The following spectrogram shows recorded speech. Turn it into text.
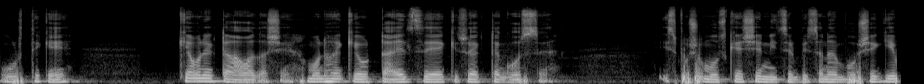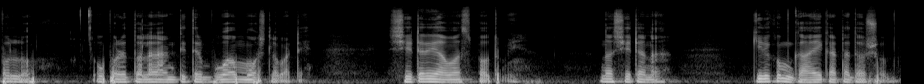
উঠ থেকে কেমন একটা আওয়াজ আসে। মনে হয় কেউ টাইলসে কিছু একটা ঘষছে। স্পর্শ মুচকে এসে নিচের বিছানায় বসে গিয়ে বলল উপরের তলার আন্টিদের বোয়া মশলা বাটে। সেটারই আওয়াজ পাও তুমি। না, সেটা না। কীরকম গায়ে কাটা দেওয়ার শব্দ?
